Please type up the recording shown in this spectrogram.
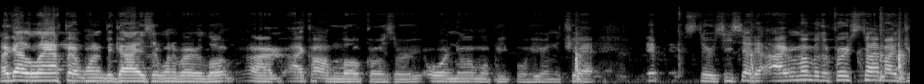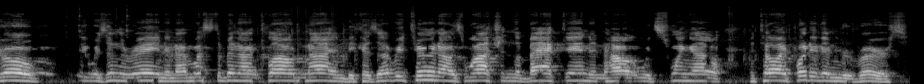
I got to laugh at one of the guys at one of our, lo- our I call them locals or, or normal people here in the chat. Hipsters. He said, I remember the first time I drove, it was in the rain, and I must have been on cloud nine because every turn I was watching the back end and how it would swing out until I put it in reverse.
